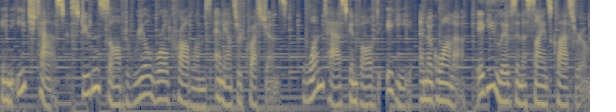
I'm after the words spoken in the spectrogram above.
In each task, students solved real-world problems and answered questions. One task involved Iggy, an iguana. Iggy lives in a science classroom.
